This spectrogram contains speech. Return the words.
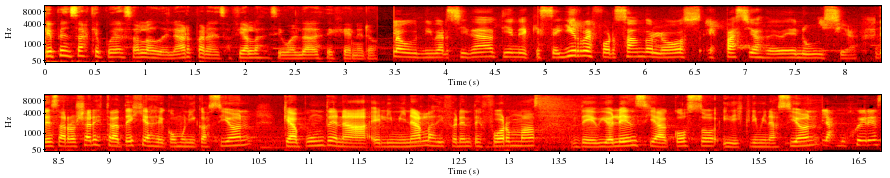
¿Qué pensás que puede hacer la UDELAR para desafiar las desigualdades de género? La universidad tiene que seguir reforzando los espacios de denuncia. Desarrollar estrategias de comunicación que apunten a eliminar las diferentes formas de violencia, acoso y discriminación. Las mujeres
